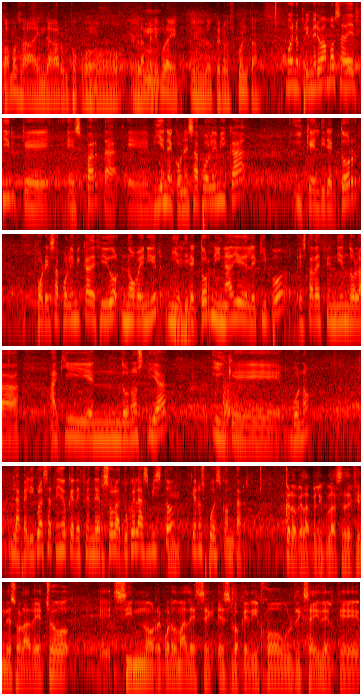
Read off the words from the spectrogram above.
Vamos a indagar un poco en la película y en lo que nos cuenta. Bueno, primero vamos a decir que Esparta eh, viene con esa polémica y que el director, por esa polémica, ha decidido no venir, ni el director ni nadie del equipo está defendiéndola aquí en Donostia y que, bueno, la película se ha tenido que defender sola. ¿Tú que la has visto? ¿Qué nos puedes contar? Creo que la película se defiende sola. De hecho, eh, si no recuerdo mal, es, es lo que dijo Ulrich Seidel, que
